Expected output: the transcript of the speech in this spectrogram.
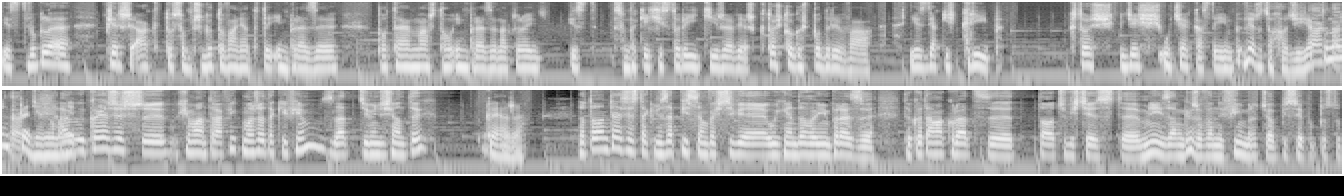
jest w ogóle pierwszy akt to są przygotowania do tej imprezy, potem masz tą imprezę, na której jest, są takie historyjki, że wiesz, ktoś kogoś podrywa, jest jakiś creep, ktoś gdzieś ucieka z tej imprezy. Wiesz o co chodzi? Jak tak, to na tak, tak. imprezie tak. normalnie. A kojarzysz y, Human Traffic, może taki film z lat 90.? Kojarzę. No to on też jest takim zapisem właściwie weekendowej imprezy, tylko tam akurat y, to oczywiście jest y, mniej zaangażowany film, raczej opisuje po prostu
